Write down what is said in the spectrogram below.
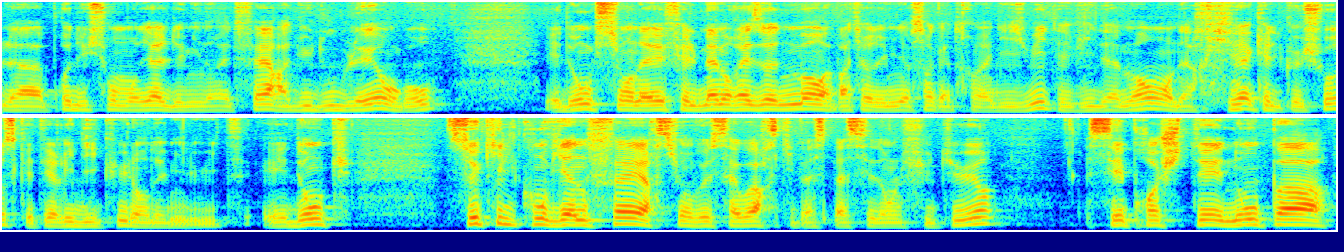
la, production mondiale de minerais de fer a dû doubler, en gros. Et donc, si on avait fait le même raisonnement à partir de 1998, évidemment, on arrivait à quelque chose qui était ridicule en 2008. Et donc, ce qu'il convient de faire, si on veut savoir ce qui va se passer dans le futur, c'est projeter non pas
